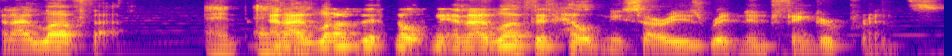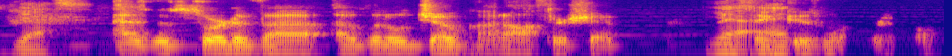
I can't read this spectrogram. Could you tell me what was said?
And I love that. And And, I love that help me. And I love that help me. Sorry, is written in fingerprints yes. as a sort of a, a little joke on authorship. Yeah, I think is wonderful.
